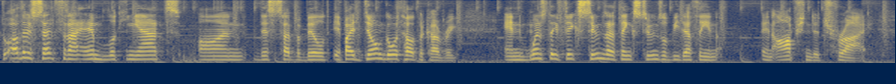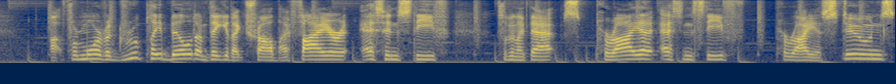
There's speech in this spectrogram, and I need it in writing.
So other sets that I am looking at on this type of build, if I don't go with health recovery, and once they fix Stuhn's, I think Stuhn's will be definitely an, an option to try. Uh, for more of a group play build, I'm thinking like Trial by Fire, Essence Thief, something like that. Pariah, Essence Thief, Pariah Stuhn's,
